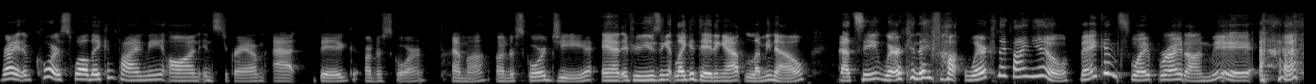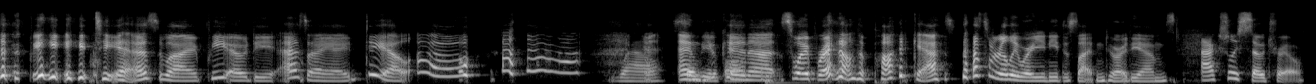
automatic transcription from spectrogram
Right, of course. Well, they can find me on Instagram at big underscore Emma underscore G. And if you're using it like a dating app, let me know. Betsy, where can they fi- where can they find you? They can swipe right on me at B E T S Y P O D S I A D L O. Wow, so and you can uh, swipe right on the podcast. That's really where you need to slide into our DMs. Actually, so true.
